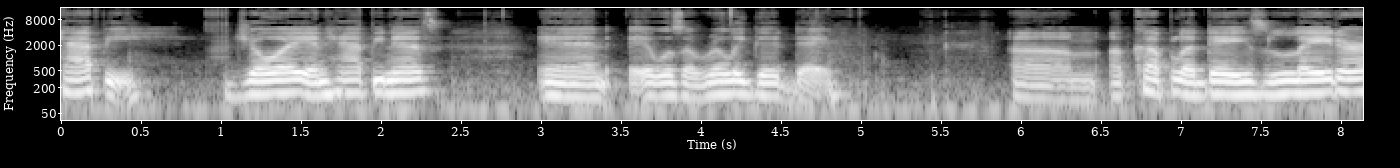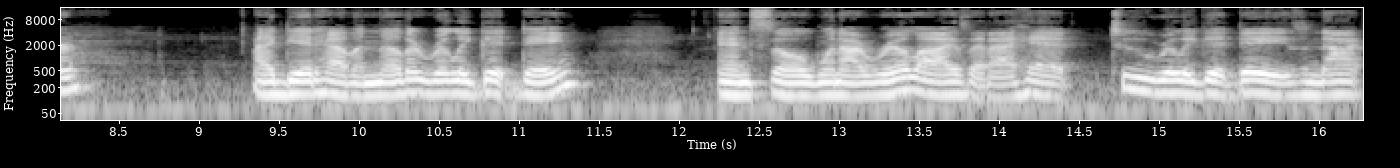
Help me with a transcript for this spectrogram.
happy, joy and happiness and it was a really good day. Um, a couple of days later, I did have another really good day. And so when I realized that I had two really good days, not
